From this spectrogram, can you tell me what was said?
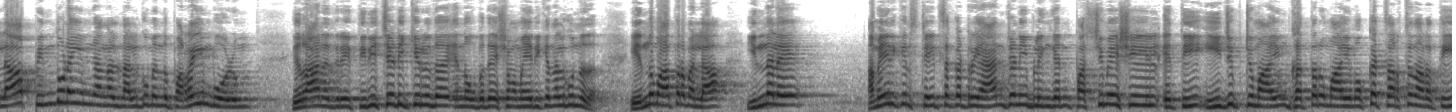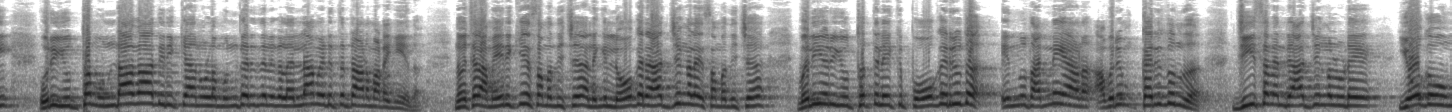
എല്ലാ പിന്തുണയും ഞങ്ങൾ നൽകുമെന്ന് പറയുമ്പോഴും ഇറാനെതിരെ തിരിച്ചടിക്കരുത് എന്ന ഉപദേശം അമേരിക്ക നൽകുന്നത്. എന്ന് മാത്രമല്ല ഇന്നലെ American state secretary Antony Blinken പശ്ചിമേഷ്യയിൽ എത്തി ഈജിപ്തുമായും ഖത്തറുമായും ഒക്കെ ചർച്ച നടത്തി ഒരു യുദ്ധം ഉണ്ടാകാതിരിക്കാനുള്ള മുൻകരുതലുകളെല്ലാം എടുത്തിട്ടാണ് മടങ്ങിയത്. എന്ന് വെച്ചാൽ അമേരിക്കയെ സംബന്ധിച്ച് അല്ലെങ്കിൽ ലോകരാജ്യങ്ങളെ സംബന്ധിച്ച് വലിയൊരു യുദ്ധത്തിലേക്ക് പോകരുത് എന്ന് തന്നെയാണ് അവരും കരുതുന്നത്. ജി സെവൻ രാജ്യങ്ങളുടെ യോഗവും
